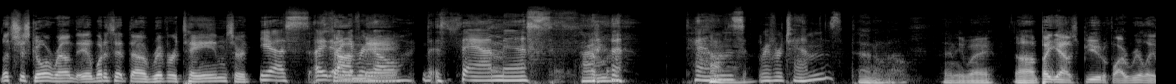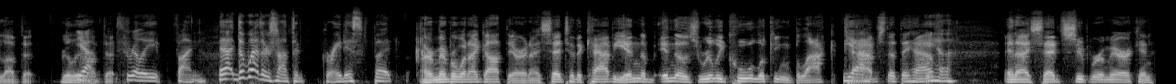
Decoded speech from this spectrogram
Let's just go around. uh, What is it? The River Thames or Yes, I, I never know. The Thames, Thames, River Thames. I don't know. Anyway, uh, but yeah, it was beautiful. I really loved it. Really yeah, loved it. it's really fun. Uh, The weather's not the greatest, but I remember when I got there and I said to the cabbie in the in those really cool looking black Yeah. cabs that they have, Yeah. And I said, "Super American,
